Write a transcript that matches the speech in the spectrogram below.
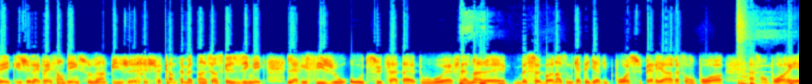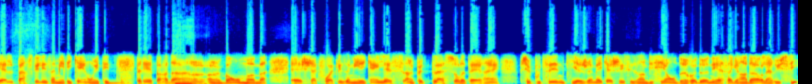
C'est que j'ai l'impression bien souvent, puis je, je, fais quand même attention à ce que je dis, mais que la Russie joue au-dessus de sa tête ou euh, finalement euh, se bat dans une catégorie de poids supérieure à son poids, à son poids réel, parce que les Américains ont été distraits pendant mm. un, bon moment. Euh, chaque fois que les Américains laissent un peu de place sur le terrain, M. Poutine, qui a jamais caché ses ambitions de redonner à sa grandeur la Russie,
